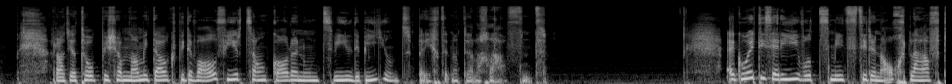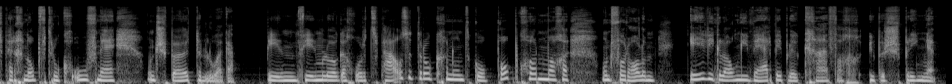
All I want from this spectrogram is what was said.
Radio Top ist am Nachmittag bei der Wahl für St. Gallen und Zwil dabei und berichtet natürlich laufend. Eine gute Serie, die mit in der Nacht läuft, per Knopfdruck aufnehmen und später schauen beim Film schauen, kurz Pause drücken und Popcorn machen und vor allem ewig lange Werbeblöcke einfach überspringen.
